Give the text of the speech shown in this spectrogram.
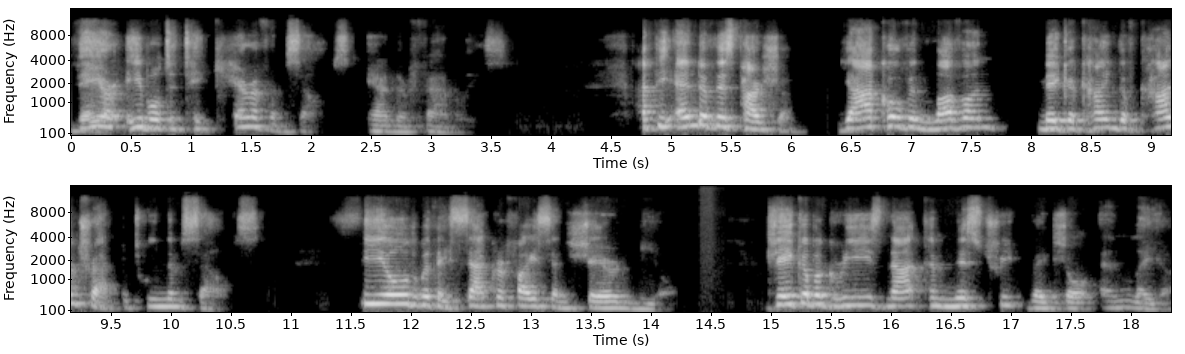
they are able to take care of themselves and their families. At the end of this parsha, Yaakov and Lavan make a kind of contract between themselves, sealed with a sacrifice and shared meal. Jacob agrees not to mistreat Rachel and Leah,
